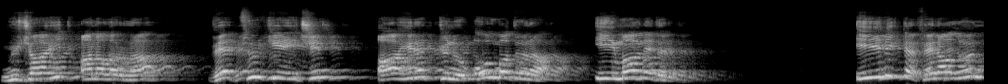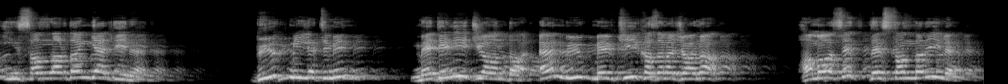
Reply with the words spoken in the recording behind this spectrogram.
mücahit analarına ve Türkiye için ahiret günü olmadığına iman ederim. İyilikle fenalığın insanlardan geldiğine, büyük milletimin medeni cihanda en büyük mevkiyi kazanacağına, hamaset destanları ile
